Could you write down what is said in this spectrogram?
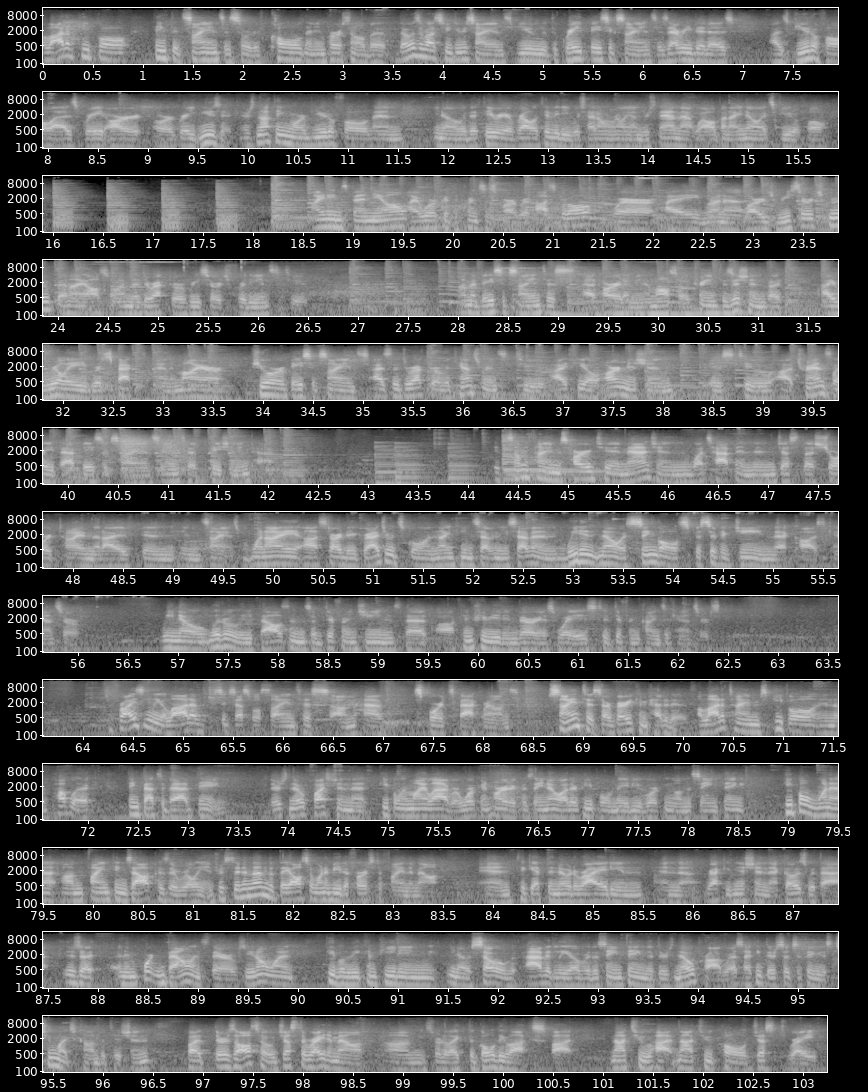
A lot of people think that science is sort of cold and impersonal, but those of us who do science view the great basic science as every bit as, as beautiful as great art or great music. There's nothing more beautiful than, you know, the theory of relativity, which I don't really understand that well, but I know it's beautiful. My name's Ben Neel. I work at the Princess Margaret Hospital, where I run a large research group, and I also am the director of research for the Institute. I'm a basic scientist at heart. I mean, I'm also a trained physician, but I really respect and admire pure basic science. As the director of a cancer institute, I feel our mission is to uh, translate that basic science into patient impact. It's sometimes hard to imagine what's happened in just the short time that I've been in science. When I uh, started graduate school in 1977, we didn't know a single specific gene that caused cancer. We know literally thousands of different genes that uh, contribute in various ways to different kinds of cancers. Surprisingly, a lot of successful scientists um, have sports backgrounds. Scientists are very competitive. A lot of times people in the public think that's a bad thing. There's no question that people in my lab are working harder because they know other people may be working on the same thing. People want to um, find things out because they're really interested in them, but they also want to be the first to find them out and to get the notoriety and, and the recognition that goes with that. There's a, an important balance there. So you don't want people to be competing, you know, so avidly over the same thing that there's no progress. I think there's such a thing as too much competition, but there's also just the right amount, um, sort of like the Goldilocks spot. Not too hot, not too cold, just right.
